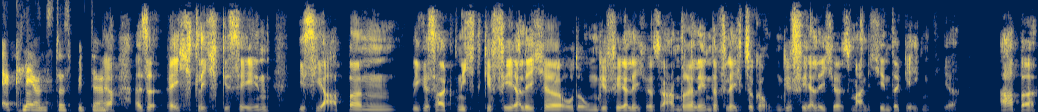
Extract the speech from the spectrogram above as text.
Erklär uns das bitte. Ja, also rechtlich gesehen ist Japan, wie gesagt, nicht gefährlicher oder ungefährlicher als andere Länder, vielleicht sogar ungefährlicher als manche in der Gegend hier. Aber,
